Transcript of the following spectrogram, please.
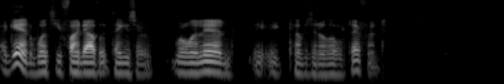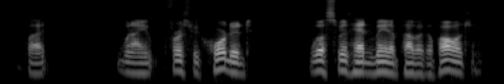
Again, once you find out that things are rolling in, it, it comes in a little different. But when I first recorded, Will Smith hadn't made a public apology.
